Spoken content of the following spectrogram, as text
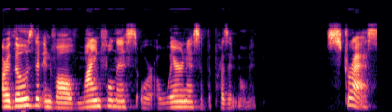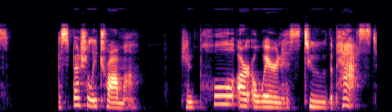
are those that involve mindfulness or awareness of the present moment. Stress, especially trauma, can pull our awareness to the past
